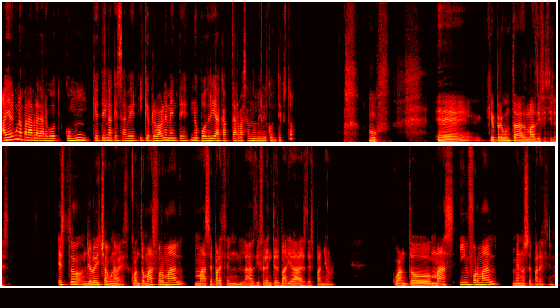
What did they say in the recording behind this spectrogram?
¿Hay alguna palabra de argot común que tenga que saber y que probablemente no podría captar basándome en el contexto? Uf, eh, ¿Qué preguntas más difíciles? Esto yo lo he dicho alguna vez. Cuanto más formal, más se parecen las diferentes variedades de español. Cuanto más informal, menos se parecen.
